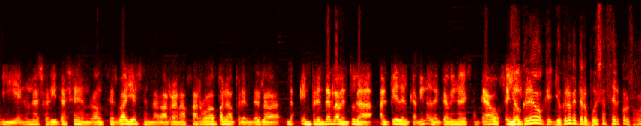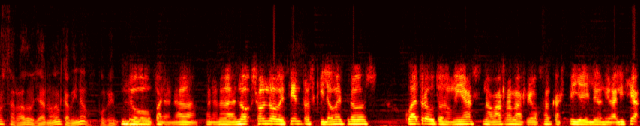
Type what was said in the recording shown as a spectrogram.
y en unas horitas en Roncesvalles, en Navarra, Nafarroa, para aprender la, la- emprender la aventura al pie del camino, del camino de Santiago. Feliz. Yo creo que yo creo que te lo puedes hacer con los ojos cerrados ya, ¿no? El camino, porque No, para nada, para nada. No, son 900 kilómetros, cuatro autonomías, Navarra, La Rioja, Castilla y León y Galicia.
